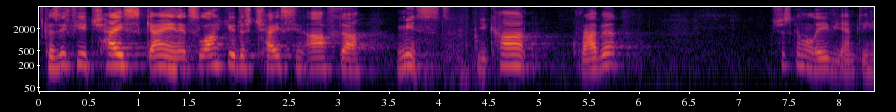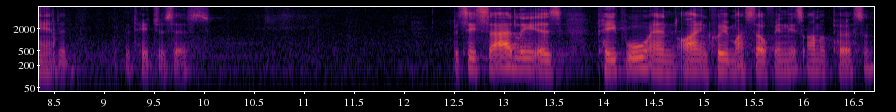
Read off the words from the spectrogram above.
Because if you chase gain, it's like you're just chasing after mist. You can't grab it. It's just going to leave you empty handed, the teacher says. But see, sadly, as people, and I include myself in this, I'm a person.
